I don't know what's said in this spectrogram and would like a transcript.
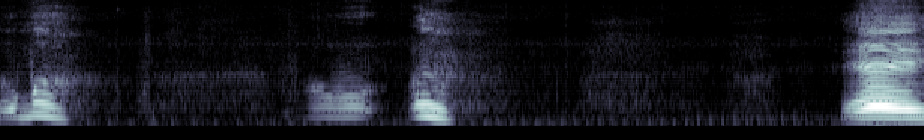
ಅಮ್ಮ. ಏಯ್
